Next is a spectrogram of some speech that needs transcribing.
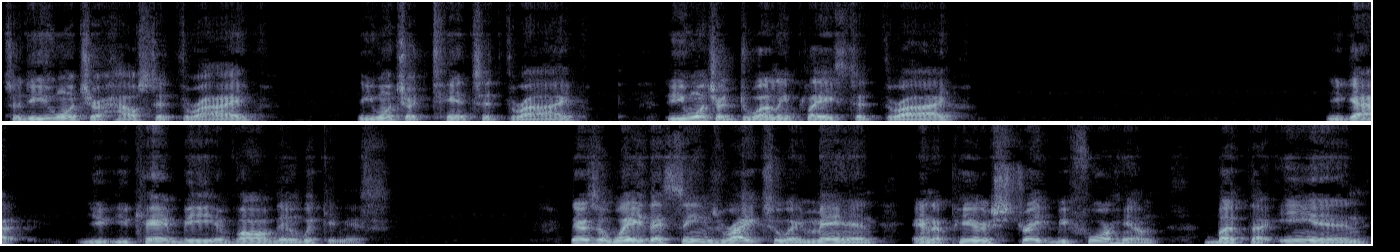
So, do you want your house to thrive? Do you want your tent to thrive? Do you want your dwelling place to thrive? You got you you can't be involved in wickedness. There's a way that seems right to a man and appears straight before him, but the end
